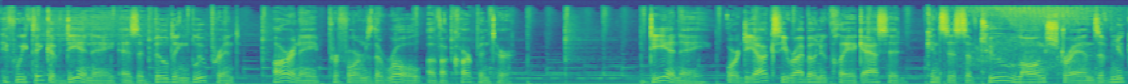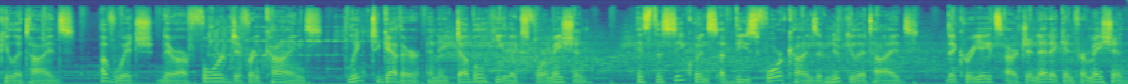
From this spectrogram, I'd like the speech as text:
If we think of DNA as a building blueprint, RNA performs the role of a carpenter. DNA, or deoxyribonucleic acid, consists of two long strands of nucleotides, of which there are four different kinds, linked together in a double helix formation. It's the sequence of these four kinds of nucleotides that creates our genetic information,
